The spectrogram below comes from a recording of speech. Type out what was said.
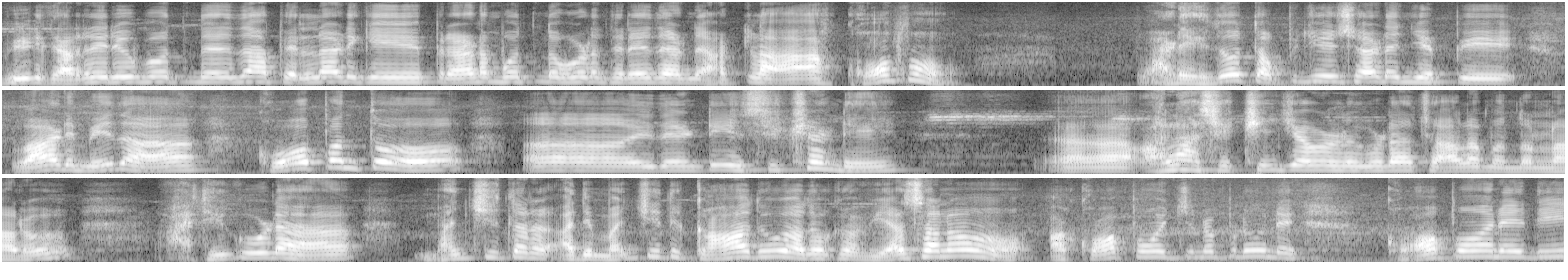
వీడి కర్ర ఎరిగిపోతుంది లేదా ఆ పిల్లాడికి ప్రాణం పోతుందో కూడా తెలియదండి. అట్లా ఆ కోపం. వాడు ఏదో తప్పు చేశాడని చెప్పి వాడి మీద కోపంతో ఇదేంటి శిక్ష అండి? అలా శిక్షించే వాళ్ళు కూడా చాలామంది ఉన్నారు. అది కూడా మంచితనం అది మంచిది కాదు అదొక వ్యసనం. ఆ కోపం వచ్చినప్పుడు కోపం అనేది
